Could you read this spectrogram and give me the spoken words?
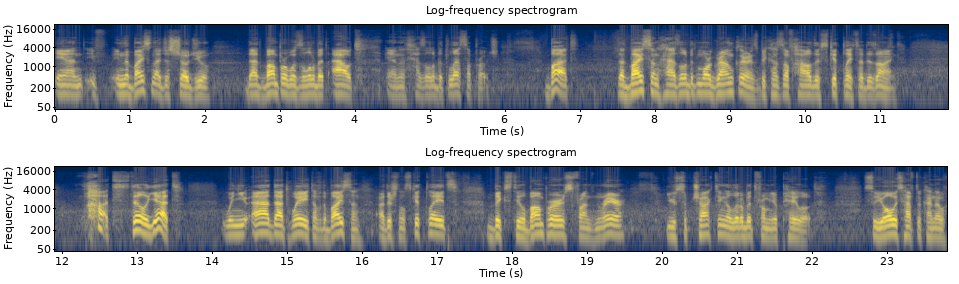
And if in the Bison I just showed you, that bumper was a little bit out and it has a little bit less approach. But that Bison has a little bit more ground clearance because of how the skid plates are designed. But still, yet, when you add that weight of the Bison, additional skid plates, big steel bumpers, front and rear, you're subtracting a little bit from your payload. So you always have to kind of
